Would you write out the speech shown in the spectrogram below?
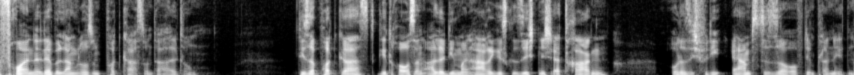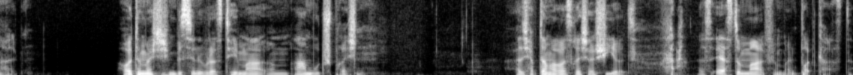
Freunde der belanglosen Podcast-Unterhaltung. Dieser Podcast geht raus an alle, die mein haariges Gesicht nicht ertragen oder sich für die ärmste Sau auf dem Planeten halten. Heute möchte ich ein bisschen über das Thema ähm, Armut sprechen. Also ich habe da mal was recherchiert. das erste Mal für meinen Podcast.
